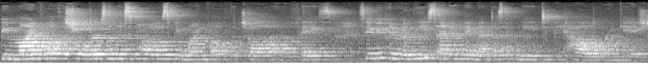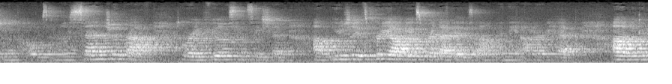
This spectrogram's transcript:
Be mindful of the shoulders in this pose. Be mindful of the jaw and the face. See if you can release anything that doesn't need to be held or engaged in the pose and really send your breath to where you feel Um, you can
